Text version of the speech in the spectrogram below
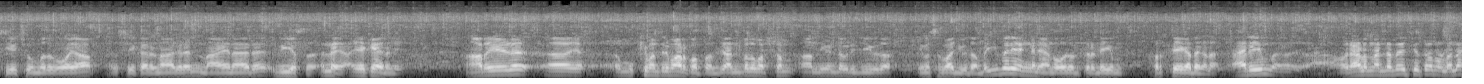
C H Muhammad Koya C Karunakaran Nayanar V S അല്ലേ? A K Antony. ആറേഴ് മുഖ്യമന്ത്രിമാർക്കൊപ്പം അൻപത് വർഷം നീണ്ട ഒരു ജീവിത നിയമസഭാ ജീവിതം. അപ്പം ഇവരെ എങ്ങനെയാണ് ഓരോരുത്തരുടെയും പ്രത്യേകതകൾ ആരെയും ഒരാൾ നല്ലത് ചിത്രമെന്നുള്ളല്ല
